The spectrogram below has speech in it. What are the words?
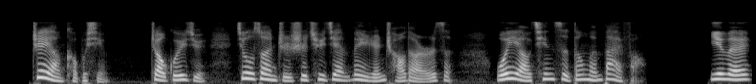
“这样可不行，照规矩，就算只是去见魏仁朝的儿子，我也要亲自登门拜访，因为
